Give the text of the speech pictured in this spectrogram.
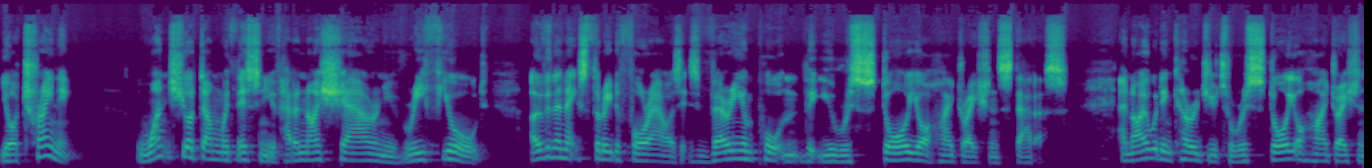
your training, once you're done with this and you've had a nice shower and you've refueled, over the next three to four hours, it's very important that you restore your hydration status. And I would encourage you to restore your hydration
